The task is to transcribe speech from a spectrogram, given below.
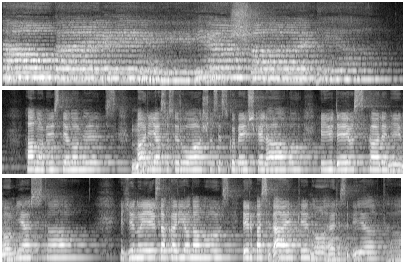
tau garbė viešpatie. Anomis dienomis Marija susiruošusi skubiai iškeliavo į judėjos kalnyno miestą. Ji nuėjo į Zakarijo namus ir pasveikino Elsbietą.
